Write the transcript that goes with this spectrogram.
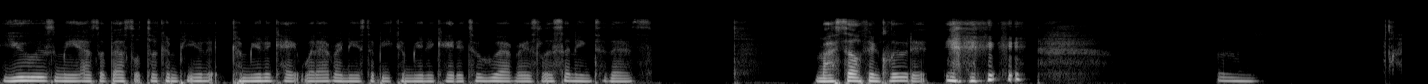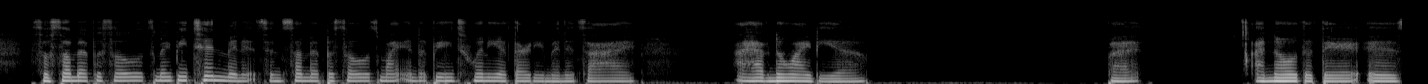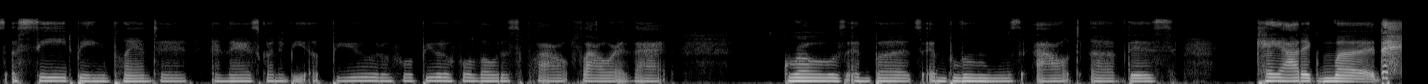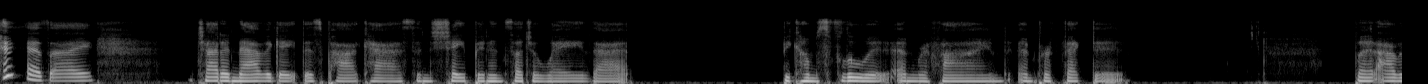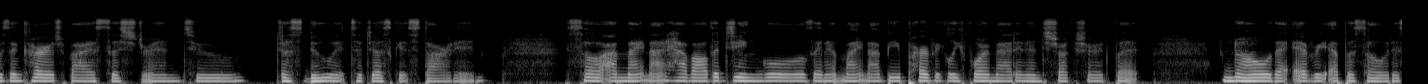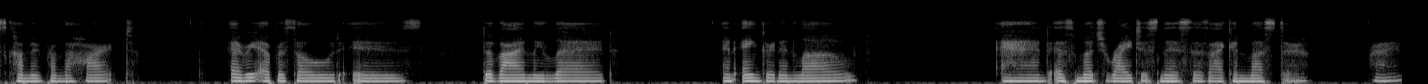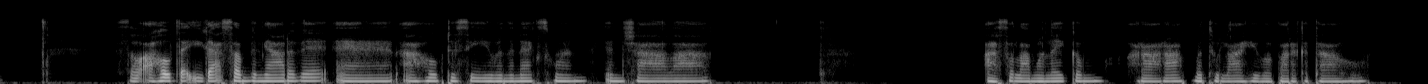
use me as a vessel to communi- communicate whatever needs to be communicated to whoever is listening to this, myself included. mm. So some episodes may be 10 minutes and some episodes might end up being 20 or 30 minutes. I I have no idea. But I know that there is a seed being planted, and there's going to be a beautiful, beautiful lotus flower that grows and buds and blooms out of this chaotic mud as I try to navigate this podcast and shape it in such a way that becomes fluid and refined and perfected but I was encouraged by a sister to just do it, to just get started. So I might not have all the jingles and it might not be perfectly formatted and structured, but know that every episode is coming from the heart. Every episode is divinely led and anchored in love and as much righteousness as I can muster, right? So I hope that you got something out of it, and I hope to see you in the next one, inshallah. Assalamu alaikum rahmatullahi wa barakatuhu.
